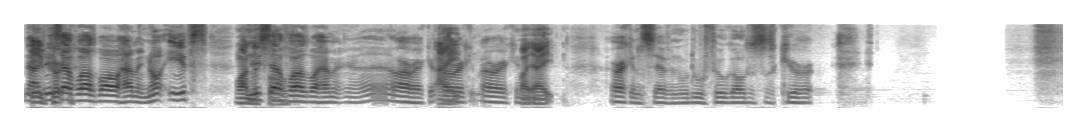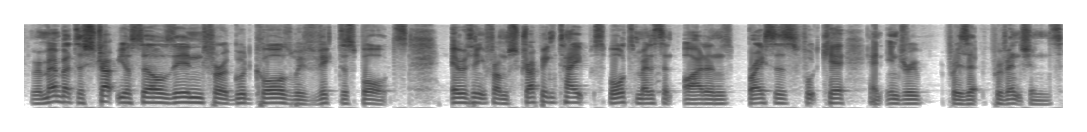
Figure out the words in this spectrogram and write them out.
No, If New South Wales by how many? Not ifs. New South Wales by how many? Yeah, I reckon. I reckon. I reckon. by eight, I reckon seven. We'll do a field goal just to secure it. Remember to strap yourselves in for a good cause with Victor Sports. Everything from strapping tape, sports medicine items, braces, foot care, and injury pre- preventions,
